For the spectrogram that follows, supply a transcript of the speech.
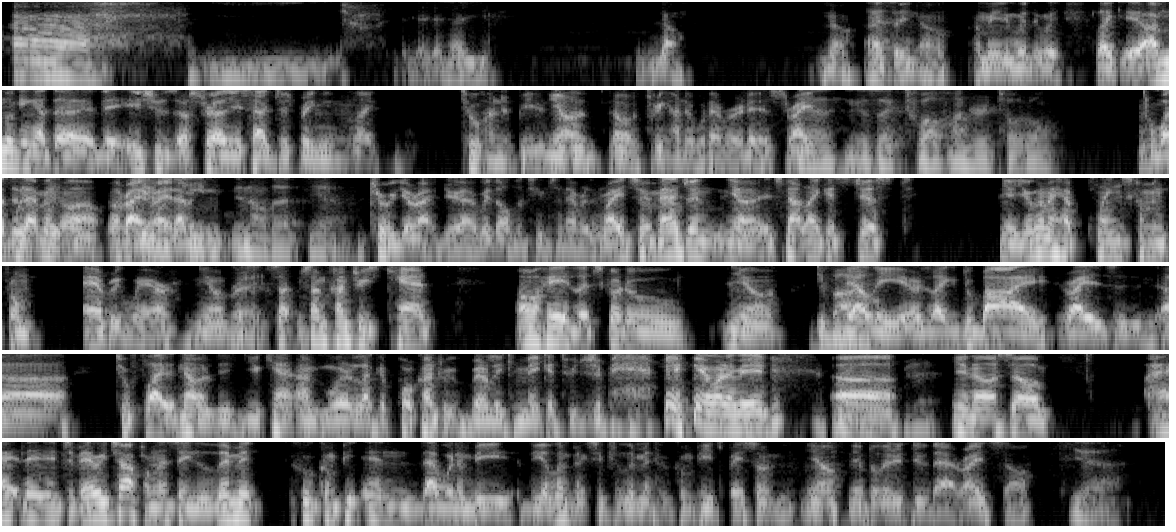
Uh, no, no, yeah. I'd say no. I mean, with, with like, I'm looking at the the issues Australia's had just bringing like 200 people, you know, oh, 300, whatever it is, right? Yeah, I think it was like 1,200 total. Was it with, that many? Oh, right, yeah, right. Team and all that. Yeah. True. You're right. Yeah, with all the teams and everything, right? So imagine, you know, it's not like it's just, you know, you're going to have planes coming from everywhere, you know, because right. some, some countries can't. Oh, hey, let's go to, you know, Dubai, Delhi or like Dubai, right? Uh, to fly. No, you can't. I'm, we're like a poor country. We barely can make it to Japan. you know what I mean? Uh, you know, so I, it's very tough unless they limit who compete and that wouldn't be the olympics if you limit who competes based on you know the ability to do that right so yeah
